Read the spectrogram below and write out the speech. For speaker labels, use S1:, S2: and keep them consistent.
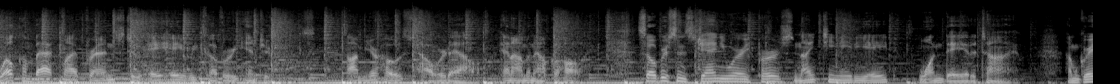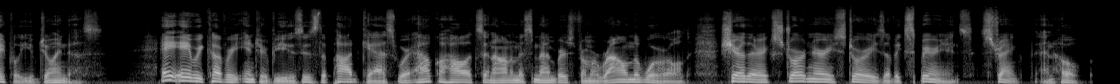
S1: Welcome back, my friends, to AA Recovery Interviews. I'm your host, Howard L, and I'm an alcoholic. Sober since January 1st, 1988, one day at a time. I'm grateful you've joined us. AA Recovery Interviews is the podcast where Alcoholics Anonymous members from around the world share their extraordinary stories of experience, strength, and hope.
